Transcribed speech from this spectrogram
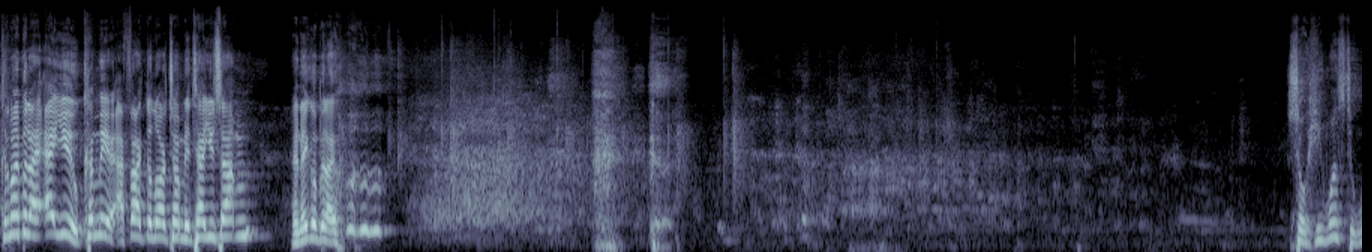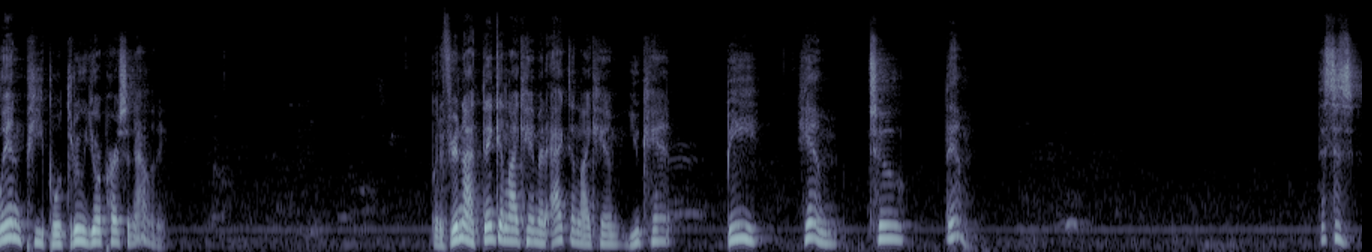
Cause I'm gonna be like, hey, you, come here. I feel like the Lord told me to tell you something. And they're gonna be like, So he wants to win people through your personality. But if you're not thinking like him and acting like him, you can't be him to them. This is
